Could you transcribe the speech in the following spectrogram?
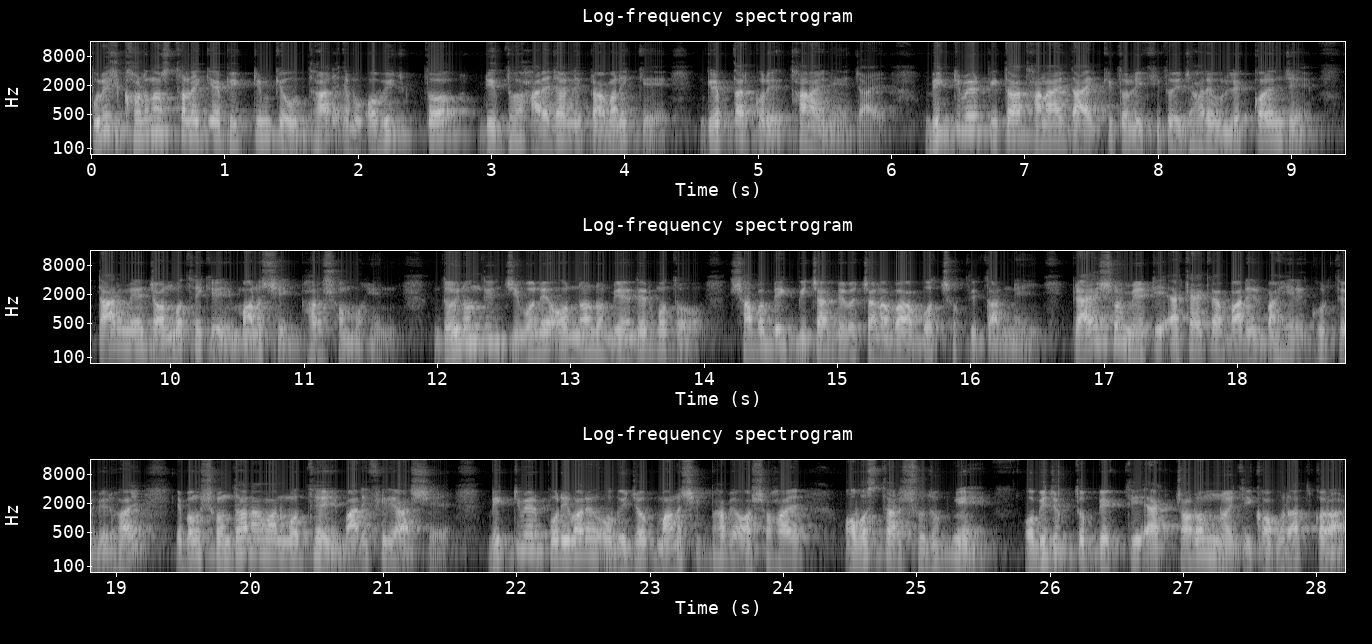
পুলিশ ঘটনাস্থলে গিয়ে ভিকটিমকে উদ্ধার এবং অভিযুক্ত বৃদ্ধ হারেজ আলী প্রামাণিককে গ্রেপ্তার করে থানায় নিয়ে যায়। ভিকটিমের পিতা থানায় দায়েরকৃত লিখিত ইজাহারে উল্লেখ করেন যে, তার মেয়ে জন্ম থেকেই মানসিক ভারসাম্যহীন। দৈনন্দিন জীবনে অন্যান্য মেয়েদের মতো স্বাভাবিক বিচার, বিবেচনা বা বোধশক্তি তার নেই। প্রায়শ মেয়েটি একা একা বাড়ির বাহিরে ঘুরতে বের হয় এবং সন্ধ্যা নামার মধ্যেই বাড়ি ফিরে আসে। ভিকটিমের পরিবারের অভিযোগ মানসিকভাবে অসহায় অবস্থার সুযোগ নিয়ে অভিযুক্ত ব্যক্তি এক চরম নৈতিক অপরাধ করার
